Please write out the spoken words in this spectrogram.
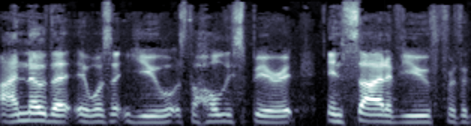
I know that it wasn't you, it was the Holy Spirit inside of you for the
